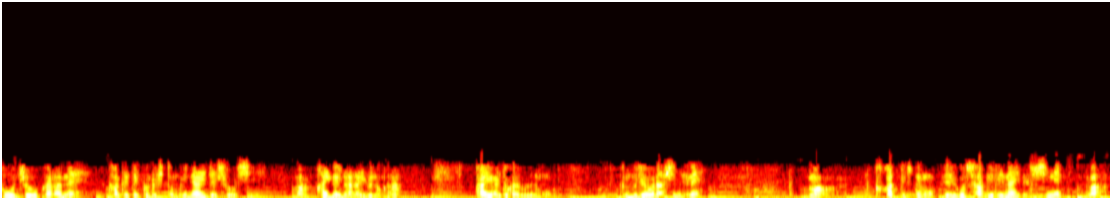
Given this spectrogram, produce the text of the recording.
早朝からね、かけてくる人もいないでしょうし、まあ、海外ならいるのかな。海外とかでも無料らしいんでね。まあ、かかってきても英語喋れないですしね。まあ、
